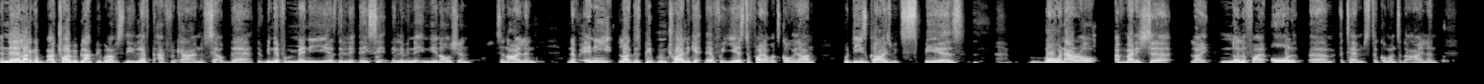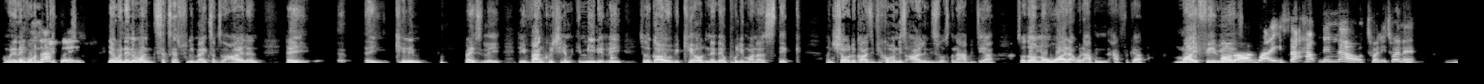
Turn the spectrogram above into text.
and they're like a, a tribe of black people. Obviously, they left Africa and have set up there. They've been there for many years. They li- they sit they live in the Indian Ocean. It's an island, and if any like there's people been trying to get there for years to find out what's going on, But these guys with spears, bow and arrow, have managed to like nullify all um, attempts to come onto the island. And when anyone gets- yeah, when anyone successfully makes onto the island, they they kill him. Basically, they vanquish him immediately. So the guy will be killed, and then they'll pull him on a stick and show the guys, if you come on this island, this is what's going to happen to you. So I don't know why that would happen in Africa. My theory Hold is, on, wait, is that happening now? 2020?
